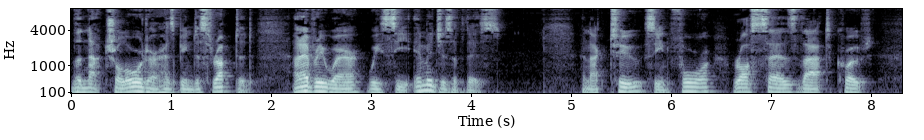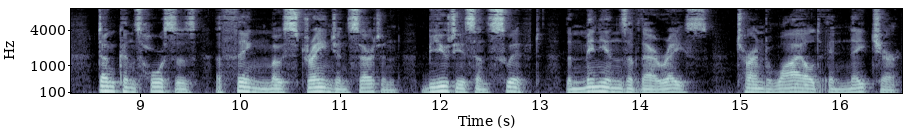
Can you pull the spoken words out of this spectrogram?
The natural order has been disrupted, and everywhere we see images of this. In Act 2, Scene 4, Ross says that, quote, Duncan's horses, a thing most strange and certain, beauteous and swift, the minions of their race, turned wild in nature,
